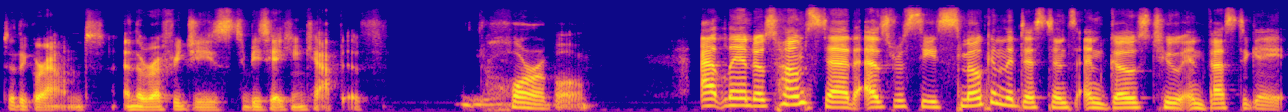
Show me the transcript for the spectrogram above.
to the ground, and the refugees to be taken captive. Horrible. At Lando's homestead, Ezra sees smoke in the distance and goes to investigate.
